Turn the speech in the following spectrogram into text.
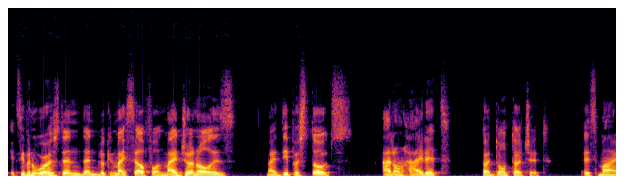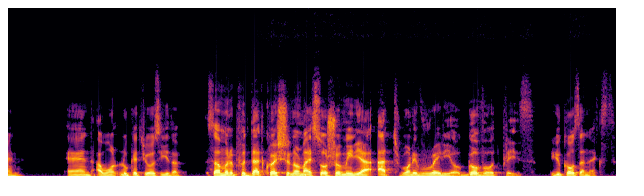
It's even worse than than looking at my cell phone. My journal is my deepest thoughts. I don't hide it, but don't touch it. It's mine. And I won't look at yours either. So I'm going to put that question on my social media at Rendezvous Radio. Go vote, please. You calls are next.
